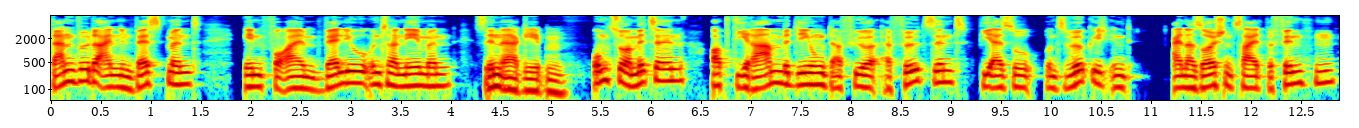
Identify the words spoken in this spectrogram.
dann würde ein Investment in vor allem Value-Unternehmen Sinn ergeben. Um zu ermitteln, ob die Rahmenbedingungen dafür erfüllt sind, wir also uns wirklich in einer solchen Zeit befinden,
